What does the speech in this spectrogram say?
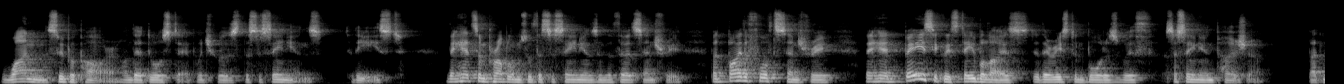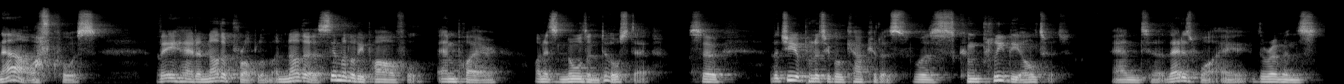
one superpower on their doorstep, which was the Sasanians to the east. They had some problems with the Sasanians in the third century, but by the fourth century, they had basically stabilized their eastern borders with Sasanian Persia. But now, of course, they had another problem, another similarly powerful empire on its northern doorstep. So the geopolitical calculus was completely altered. And uh, that is why the Romans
